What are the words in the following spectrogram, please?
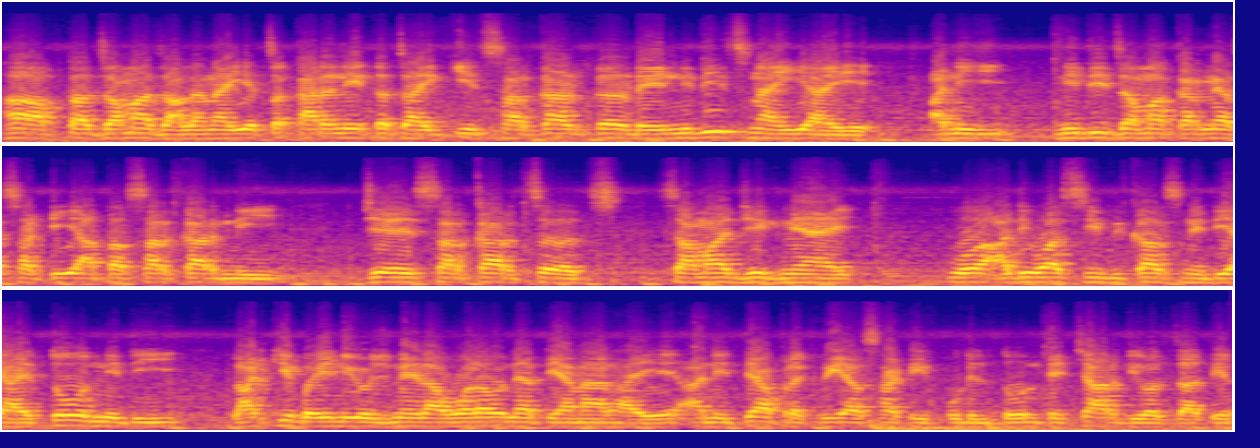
हा हप्ता जमा झाला नाही. याचं कारण एकच आहे की सरकारकडे निधीच नाही आहे आणि निधी जमा करण्यासाठी आता सरकारने जे सरकारचं सामाजिक न्याय व आदिवासी विकास निधी आहे तो निधी लाडकी बहीण योजनेला वळवण्यात येणार आहे आणि त्या प्रक्रियासाठी पुढील दोन ते चार दिवस जातील.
